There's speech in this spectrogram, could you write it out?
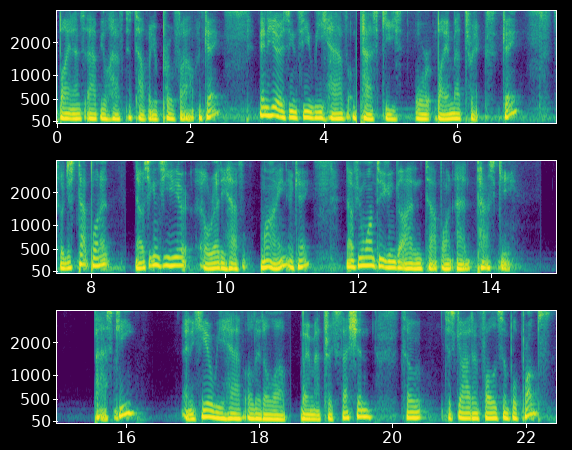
Binance app, you'll have to tap on your profile. Okay. And here, as you can see, we have passkeys or biometrics. Okay. So just tap on it. Now, as you can see here, I already have mine. Okay. Now, if you want to, you can go ahead and tap on add passkey. Passkey. And here we have a little uh, biometric session. So just go ahead and follow simple prompts.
